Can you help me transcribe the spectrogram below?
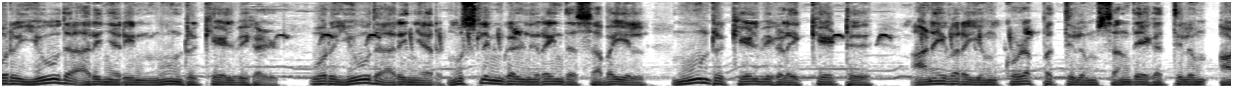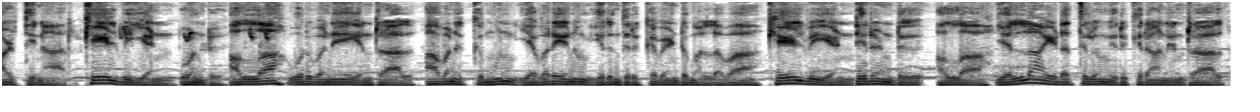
ஒரு யூத அறிஞரின் மூன்று கேள்விகள். ஒரு யூத அறிஞர் முஸ்லிம்கள் நிறைந்த சபையில் மூன்று கேள்விகளை கேட்டு அனைவரையும் குழப்பத்திலும் சந்தேகத்திலும் ஆழ்த்தினார். கேள்வி எண் ஒன்று. அல்லாஹ் ஒருவனே என்றால் அவனுக்கு முன் எவரேனும் இருந்திருக்க வேண்டும் அல்லவா கேள்வி எண் இரண்டு. அல்லாஹ் எல்லா இடத்திலும் இருக்கிறான் என்றால்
